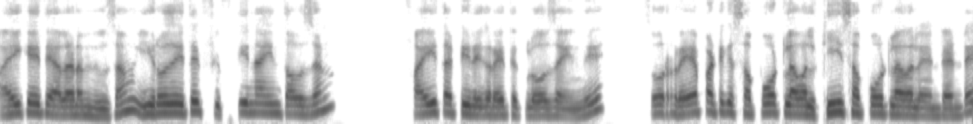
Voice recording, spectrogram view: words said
పైకి అయితే వెళ్ళడం చూసాం. ఈ రోజు అయితే fifty nine thousand five thirty దగ్గర అయితే క్లోజ్ అయింది. సో రేపటికి support level key support level ఏంటంటే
